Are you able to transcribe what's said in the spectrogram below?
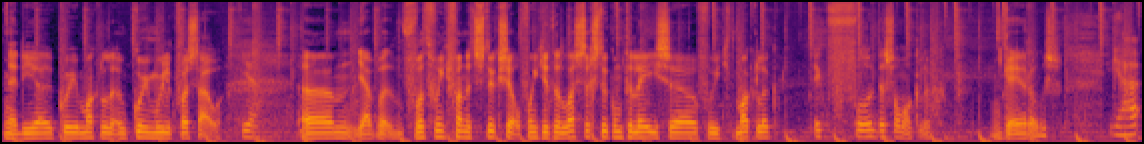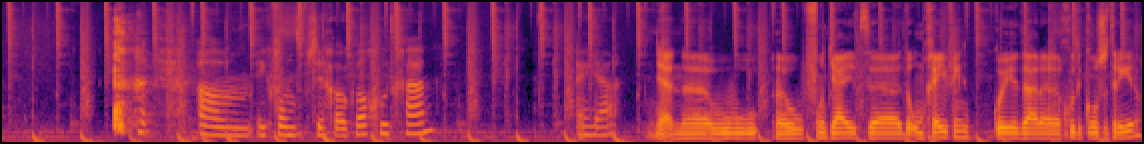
Nee, die eh, kon, je makkelijk, kon je moeilijk vasthouden. Ja. Ehm, ja, wat, wat vond je van het stuk zelf? Vond je het een lastig stuk om te lezen? Of vond je het makkelijk? Ik vond het best wel makkelijk. Oké, Roos? Ja, Ehm, ik vond het op zich ook wel goed gaan. En ja, Ja, en eh, hoe, eh, hoe vond jij het, eh, de omgeving? Kon je daar eh, goed in concentreren?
